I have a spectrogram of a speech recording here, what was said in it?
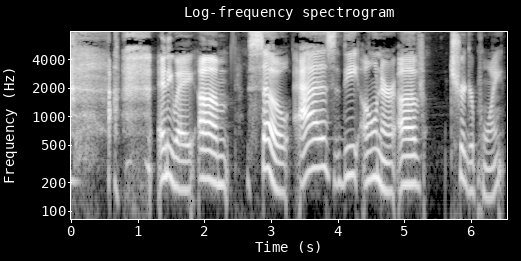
anyway, um, so as the owner of Trigger Point,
